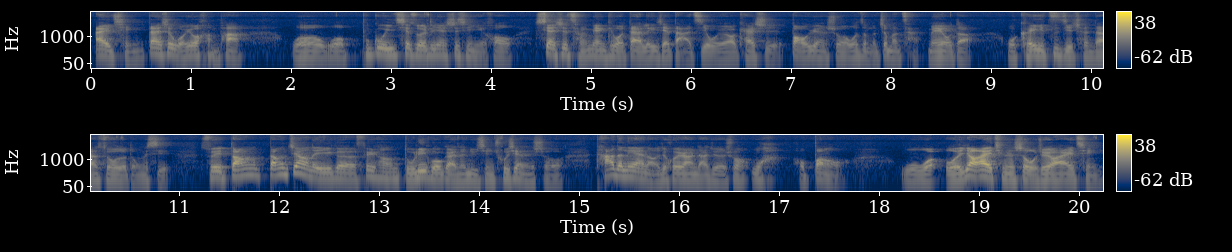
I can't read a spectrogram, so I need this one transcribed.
爱情，但是我又很怕。我我不顾一切做这件事情以后，现实层面给我带来一些打击，我又要开始抱怨，说我怎么这么惨？没有的，我可以自己承担所有的东西。所以当当这样的一个非常独立果敢的女性出现的时候，她的恋爱脑就会让大家觉得说，哇，好棒哦！我我我要爱情的时候我就要爱情，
